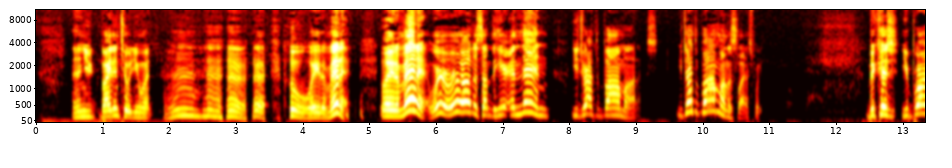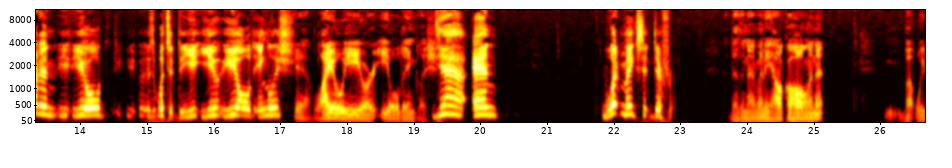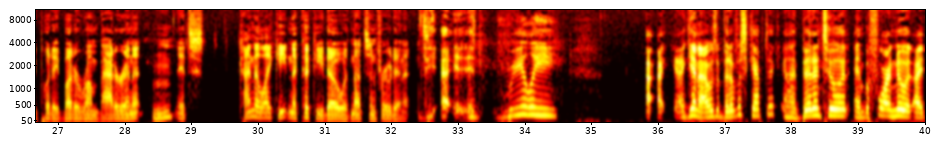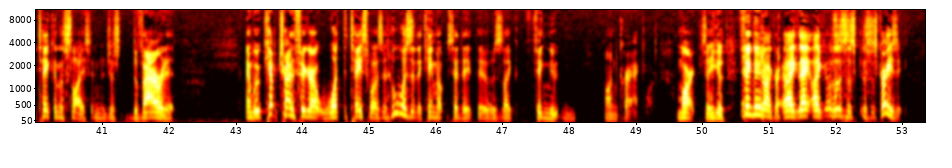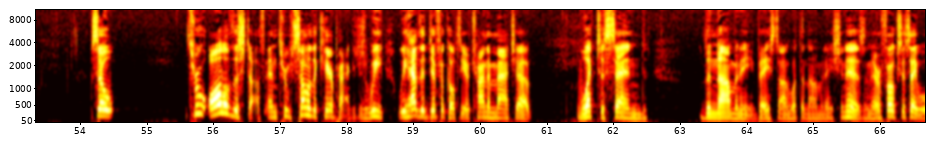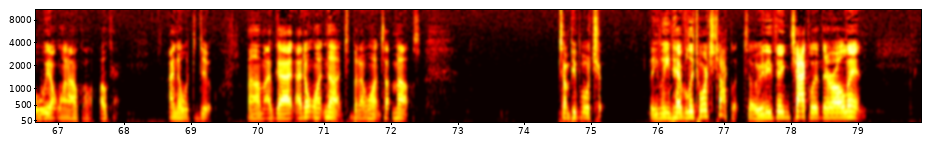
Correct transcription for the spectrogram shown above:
And then you bite into it, and you went, mm-hmm. "Wait a minute, wait a minute, we're we're onto something here." And then you dropped the bomb on us. You dropped the bomb on us last week because you brought in you, you old what's it the you you, old English Yeah, YOE or E Old English. yeah and what makes it different It doesn't have any alcohol in it, but we put a butter rum batter in it. mm-hmm. It's kind of like eating a cookie dough with nuts and fruit in it. uh, it, it really I, I, again i was a bit of a skeptic and i bit into it and before i knew it i had taken the slice and just devoured it and we kept trying to figure out what the taste was and who was it that came up and said they, it was like fig newton on crack mark, so he goes fig newton on crack like that like this is this is crazy so through all of the stuff and through some of the care packages we we have the difficulty of trying to match up what to send the nominee based on what the nomination is. And there are folks that say, well, we don't want alcohol. Okay. I know what to do. Um, I've got, I don't want nuts, but I want something else. Some people ch- they lean heavily towards chocolate. So anything chocolate, they're all in.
